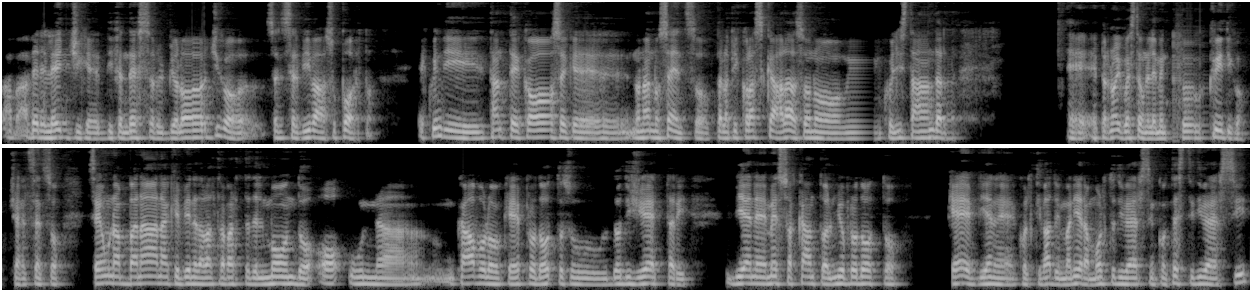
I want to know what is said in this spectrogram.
avere, leggi che difendessero il biologico serviva supporto. E quindi tante cose che non hanno senso per la piccola scala sono in quegli standard e, e, per noi questo è un elemento critico, cioè nel senso se una banana che viene dall'altra parte del mondo o un, un cavolo che è prodotto su 12 ettari viene messo accanto al mio prodotto che viene coltivato in maniera molto diversa, in contesti diversi,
